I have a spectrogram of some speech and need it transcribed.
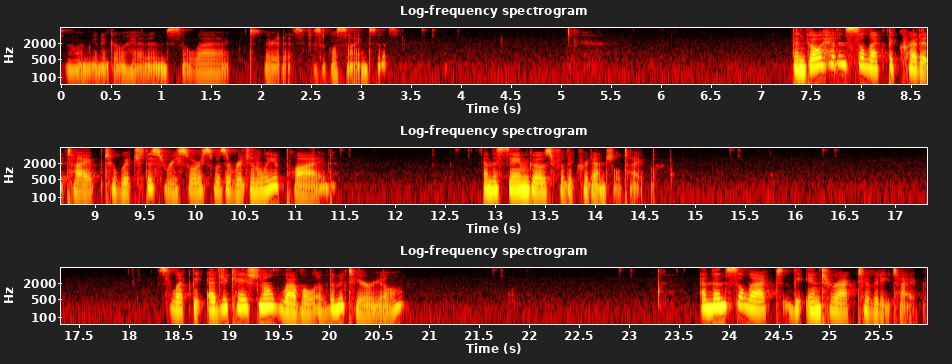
So I'm going to go ahead and select, there it is, Physical Sciences. Then go ahead and select the credit type to which this resource was originally applied, and the same goes for the credential type. Select the educational level of the material, and then select the interactivity type.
